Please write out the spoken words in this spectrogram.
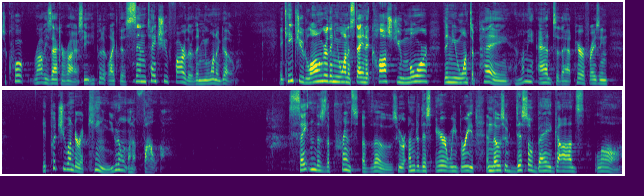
To quote Ravi Zacharias, he, he put it like this Sin takes you farther than you want to go. It keeps you longer than you want to stay, and it costs you more than you want to pay. And let me add to that, paraphrasing, it puts you under a king you don't want to follow. Satan is the prince of those who are under this air we breathe and those who disobey God's law.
